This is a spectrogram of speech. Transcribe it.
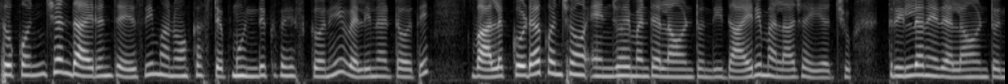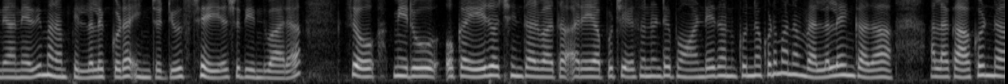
సో కొంచెం ధైర్యం చేసి మనం ఒక స్టెప్ ముందుకు వేసుకొని వెళ్ళినట్టు అయితే వాళ్ళకు కూడా కొంచెం ఎంజాయ్మెంట్ ఎలా ఉంటుంది ధైర్యం ఎలా చేయొచ్చు థ్రిల్ అనేది ఎలా ఉంటుంది అనేది మనం పిల్లలకు కూడా ఇంట్రడ్యూస్ చేయొచ్చు దీని ద్వారా. సో మీరు ఒక ఏజ్ వచ్చిన తర్వాత అరే అప్పుడు చేసుంటే బాగుండేది అనుకున్నా కూడా మనం వెళ్ళలేం కదా. అలా కాకుండా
